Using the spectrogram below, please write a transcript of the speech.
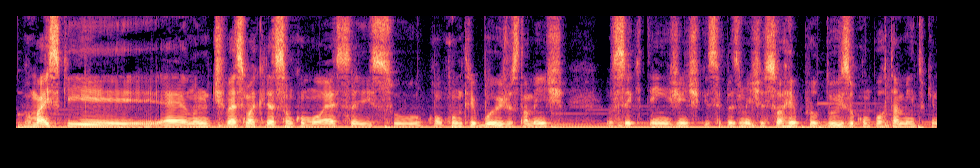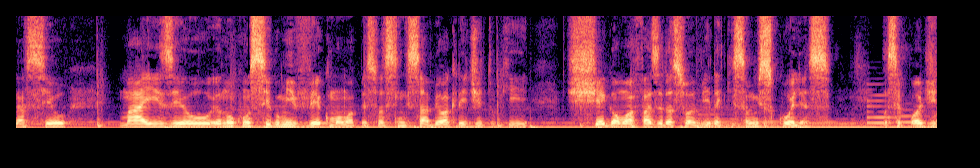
Por mais que é, eu não tivesse uma criação como essa, isso contribui justamente eu sei que tem gente que simplesmente só reproduz o comportamento que nasceu, mas eu, eu não consigo me ver como uma pessoa assim, sabe? Eu acredito que chega uma fase da sua vida que são escolhas. Você pode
